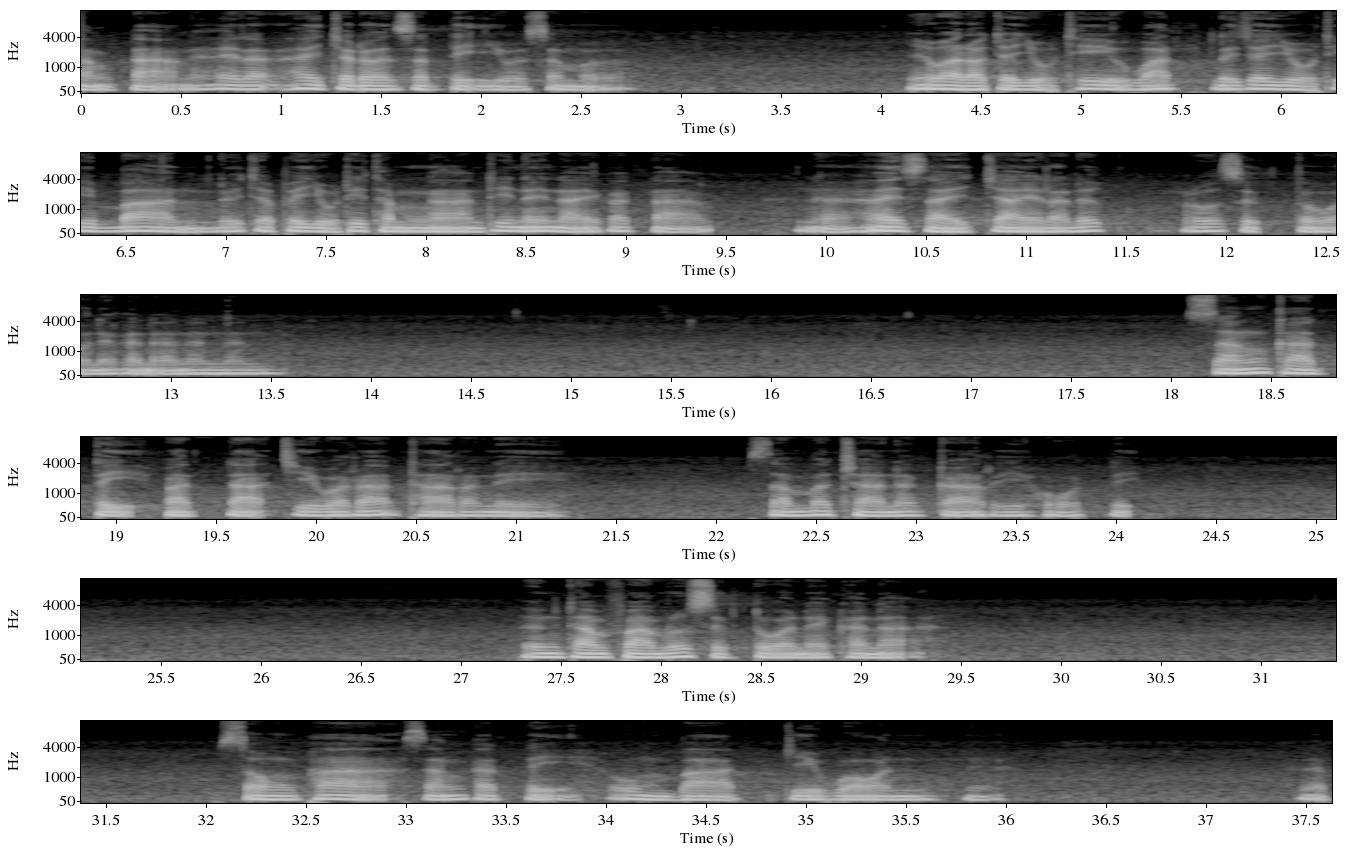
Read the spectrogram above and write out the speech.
ต่างๆ ให้ให้เจริญสติอยู่เสมอ ไม่ว่าเราจะอยู่ที่วัดหรือจะอยู่ที่บ้าน หรือจะไปอยู่ที่ทำงานที่ไหน ๆ ก็ตามนะให้ใส่ใจระลึกรู้สึกตัวในขณะนั้นๆ สังคติปัตตะจิวรธารเน สัมปชานการิโหติพึงทำความรู้สึกตัวในขณะ ทรงผ้าสังคติ อุ้มบาทจีวรเนี่ย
